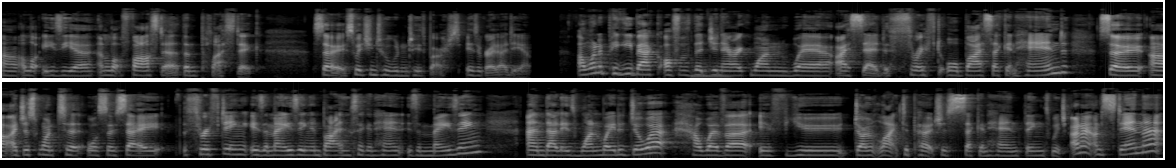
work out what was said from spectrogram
uh, a lot easier and a lot faster than plastic. So switching to a wooden toothbrush is a great idea. I want to piggyback off of the generic one where I said thrift or buy second hand. So uh, I just want to also say thrifting is amazing and buying second hand is amazing. And that is one way to do it. However, if you don't like to purchase secondhand things, which I don't understand that,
